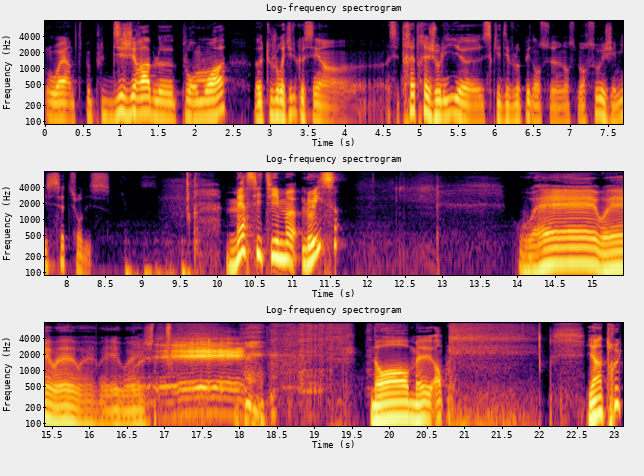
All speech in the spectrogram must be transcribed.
ouais, un petit peu plus digérable pour moi. Toujours est-il que c'est très très joli ce qui est développé dans ce, dans ce morceau et j'ai mis 7 sur 10. Merci Tim. Loïs? Ouais, ouais, ouais, ouais, ouais, ouais. Non, mais il y a un truc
